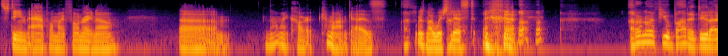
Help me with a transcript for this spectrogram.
Steam app on my phone right now. Um not my cart. Come on, guys. Where's my wish list? I don't know if you bought it, dude. I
